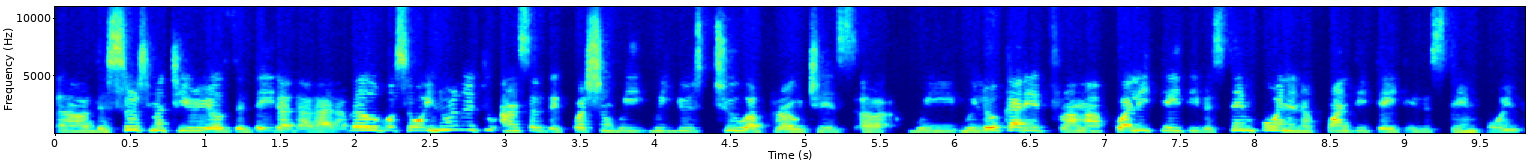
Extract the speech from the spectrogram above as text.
uh, the source materials, the data that are available. So in order to answer the question, we, we use two approaches. Uh, we, we look at it from a qualitative standpoint and a quantitative standpoint.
